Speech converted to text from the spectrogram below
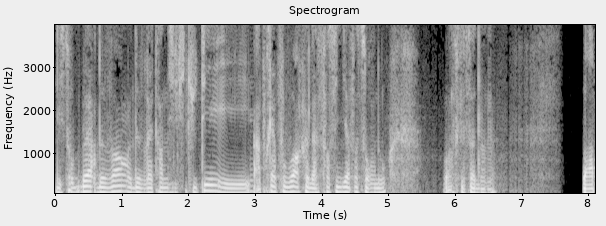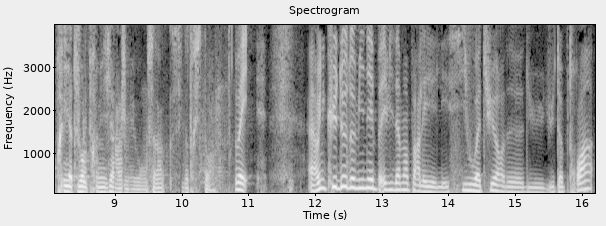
les Sauber devant devraient être en difficulté et après, il faut voir la Force India face au Renault. Voir ce que ça donne. Bon, après, il y a toujours le premier virage, mais bon, ça, c'est notre histoire. Oui. Alors une Q2 dominée évidemment par les, les six voitures de- du, du top 3,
